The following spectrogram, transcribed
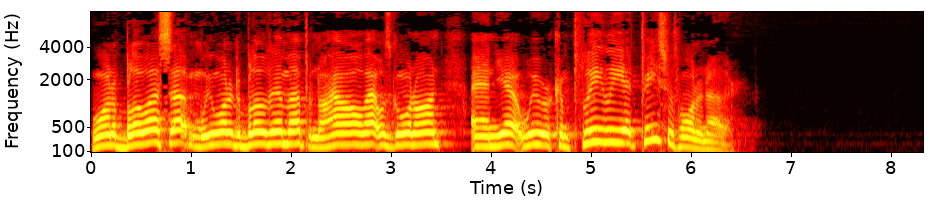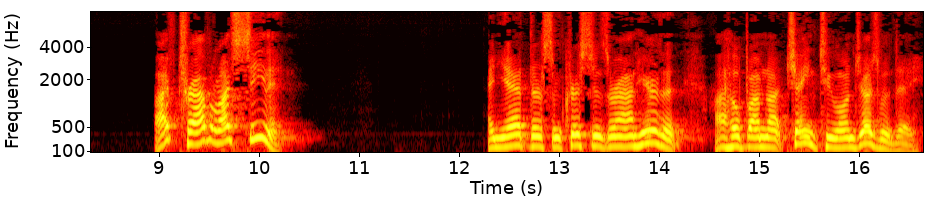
want to blow us up and we wanted to blow them up and know how all that was going on. And yet we were completely at peace with one another. I've traveled, I've seen it. And yet there's some Christians around here that I hope I'm not chained to on Judgment Day.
